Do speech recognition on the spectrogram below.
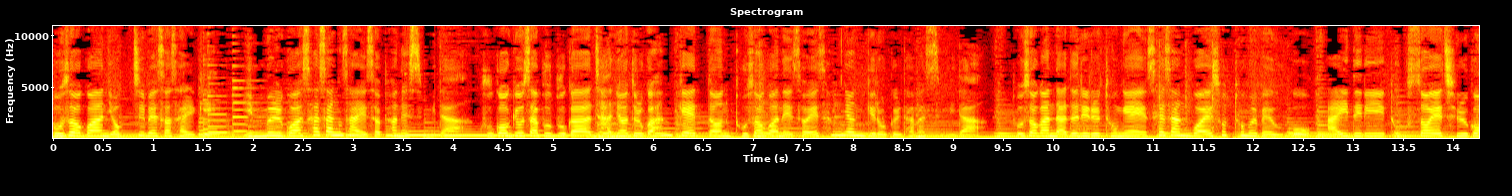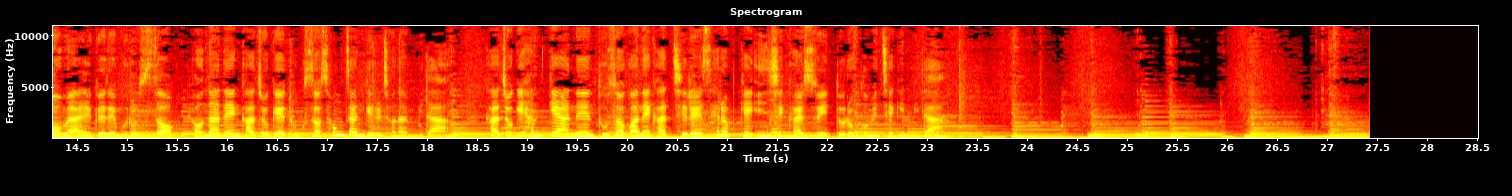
도서관 옆집에서 살기, 인물과 사상사에서 편했습니다. 국어교사 부부가 자녀들과 함께했던 도서관에서의 3년 기록을 담았습니다. 도서관 나들이를 통해 세상과의 소통을 배우고 아이들이 독서의 즐거움을 알게 됨으로써 변화된 가족의 독서 성장기를 전합니다. 가족이 함께하는 도서관의 가치를 새롭게 인식할 수 있도록 꾸민 책입니다.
